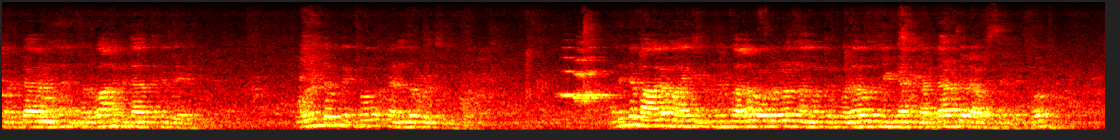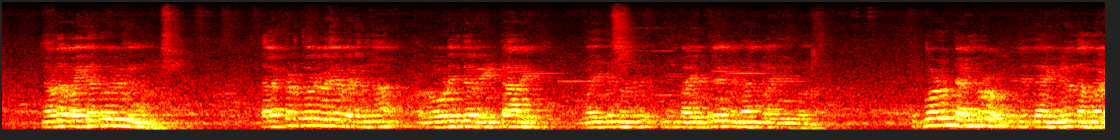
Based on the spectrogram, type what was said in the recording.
സർക്കാരിന് നിർവാഹമില്ലാത്തതിന്റെ പേരിൽ വീണ്ടും ഇപ്പോൾ ടെൻഡർ വിളിച്ചിരിക്കുന്നു അതിന്റെ ഭാഗമായി പല റോഡുകളും നമുക്ക് പുനർനിർമ്മിക്കാൻ പറ്റാത്തൊരവസ്ഥയുണ്ട് ഇപ്പോൾ നമ്മുടെ വൈകത്തൂരിൽ നിന്നും തലക്കടത്തൂർ വരെ വരുന്ന റോഡിന്റെ റീടാറിംഗ് വൈകുന്നത് ഈ പൈപ്പ് ലൈൻ ഇടാൻ വൈകുന്നുണ്ട് ഇപ്പോഴും ടെൻഡർ ഒപ്പിച്ചില്ല എങ്കിലും നമ്മൾ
